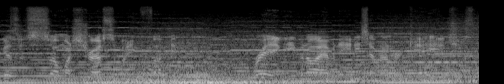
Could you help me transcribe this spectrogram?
Because it's so much stress to my fucking rig, even though I have an 8700K, it's just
